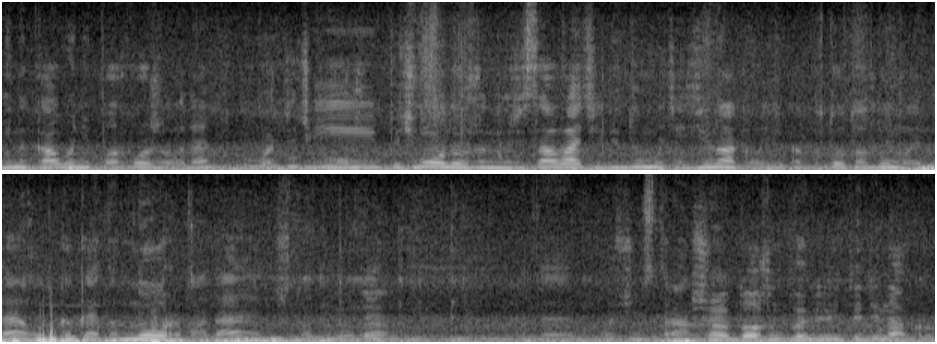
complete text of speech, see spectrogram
ни на кого не похожего, да? Водички можно. И почему он должен рисовать или думать одинаково, или как кто-то думает, да, вот какая-то норма, да, что-то. Ну да. Это очень странно. Почему он должен выглядеть одинаково?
